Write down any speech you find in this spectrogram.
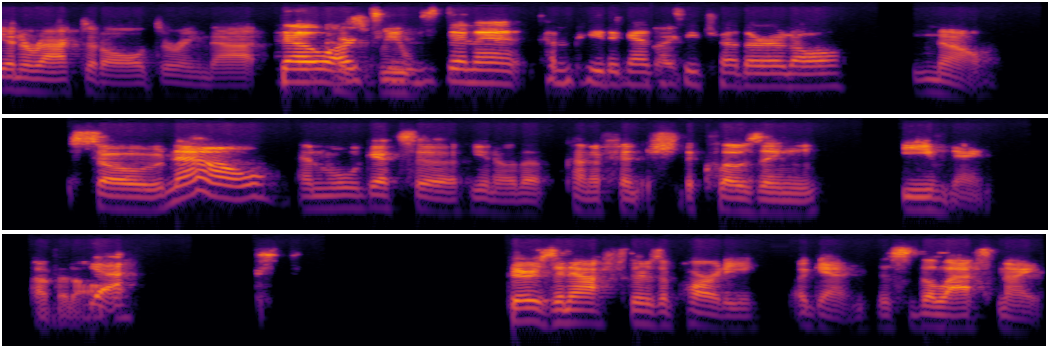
interact at all during that. no, our because we- teams didn't compete against like- each other at all. No. So now, and we'll get to you know the kind of finish the closing evening of it all. Yeah. There's an after. There's a party again. This is the last night.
